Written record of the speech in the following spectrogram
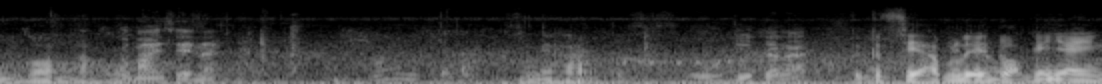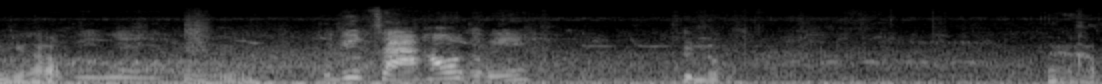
นี่พร้อมครับผมสบายเซนอะนี่ครับ โอ้อยู่ตลาดเป็นตะเสียบเลยดอกใหญ่ๆจริงๆครับนี่ไงคือยุทธสาเขากับมีขึ้นหรอกนะครับ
